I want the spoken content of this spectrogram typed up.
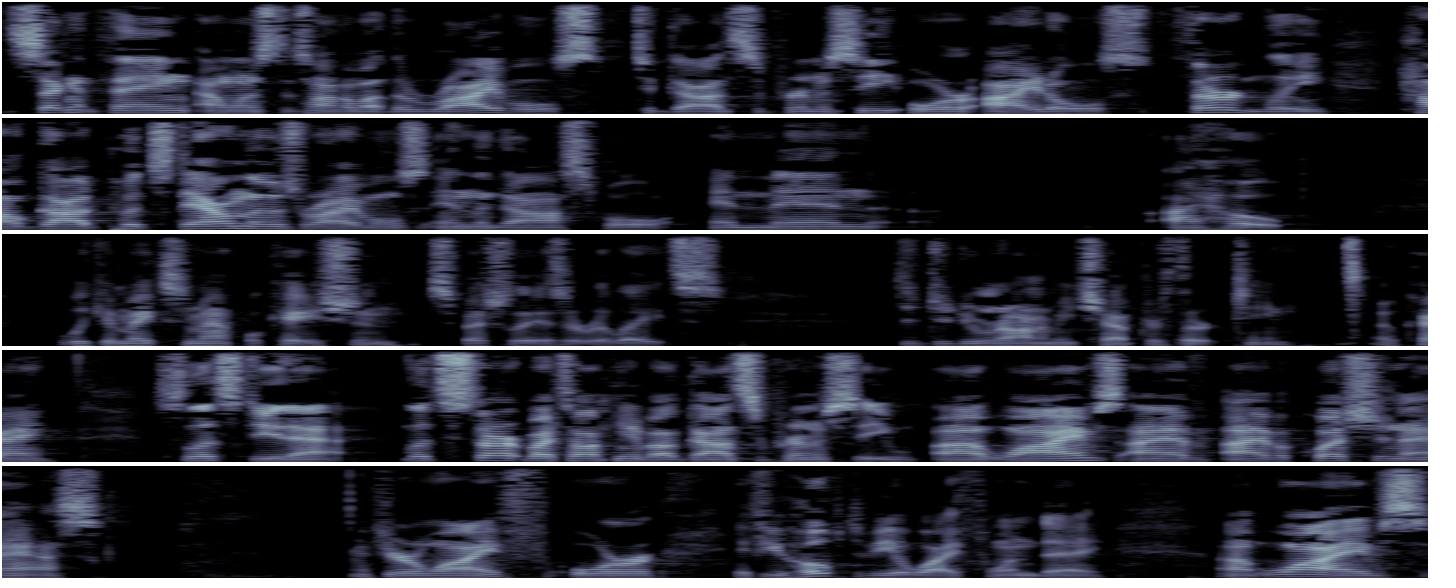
Second thing, I want us to talk about the rivals to God's supremacy or idols. Thirdly, how God puts down those rivals in the gospel, and then I hope we can make some application, especially as it relates to Deuteronomy chapter 13. Okay? So let's do that. Let's start by talking about God's supremacy. Uh, wives, I have, I have a question to ask. If you're a wife, or if you hope to be a wife one day. Uh, wives,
